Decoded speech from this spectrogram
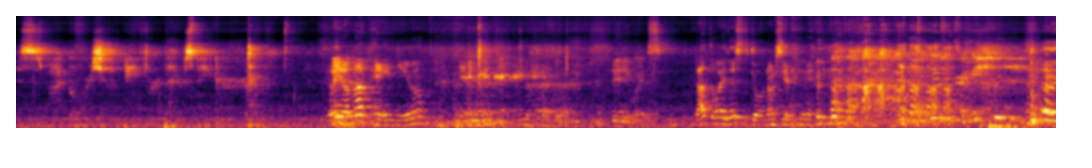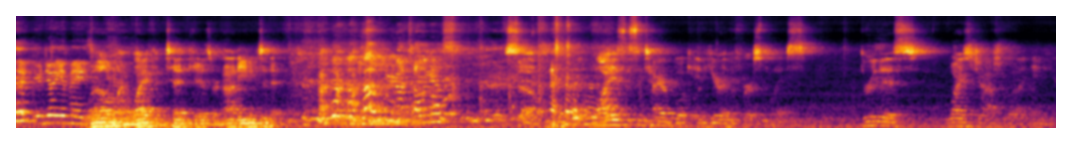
This is why Corey should have paid for a better speaker. Wait, I'm not paying you. Anyways, Not the way this is going. I'm just kidding. You're doing amazing. well, my wife and ten kids are not eating today. You're not telling us? So, why is this entire book in here in the first place? Through this, why is Joshua in here?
